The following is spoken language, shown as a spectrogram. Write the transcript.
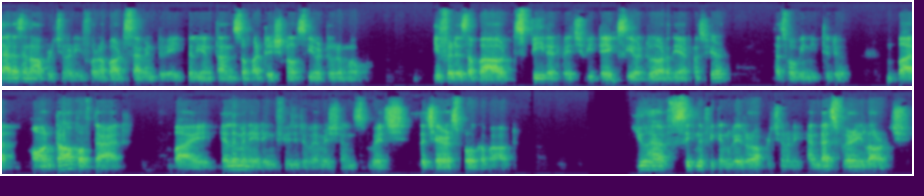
that is an opportunity for about seven to eight billion tons of additional CO2 removal. If it is about speed at which we take CO2 out of the atmosphere, that's what we need to do. But on top of that, by eliminating fugitive emissions, which the chair spoke about, you have significant greater opportunity, and that's very large.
